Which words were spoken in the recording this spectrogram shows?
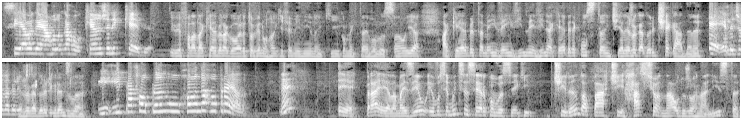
se ela ganhar Roland Garros, que é a Angelique Kerber. Eu ia falar da Kerber agora, eu tô vendo o ranking feminino aqui, como é que tá a evolução, e a, a Kerber também vem vindo, vem vindo, e a Kerber é constante, ela é jogadora de chegada, né? É, ela é jogadora é de jogadora de Grand Slam. E, e tá faltando o Roland Garros pra ela, né? É, pra ela, mas eu, eu vou ser muito sincero com você que, tirando a parte racional do jornalista,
